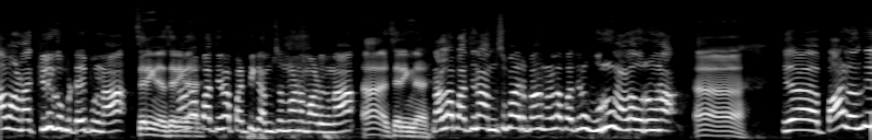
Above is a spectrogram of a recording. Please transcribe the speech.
ஆமாங்கண்ணா கிளிக்கொம்பு டைப்புங்கண்ணா சரிங்கண்ணா நல்லா சரிங்கண்ணா பார்த்தீங்கன்னா பட்டிக்கு அம்சமான மாடுங்கண்ணா. ஆ சரிங்கண்ணா. நல்லா பார்த்தீங்கன்னா அம்சமா இருப்பாங்க நல்லா பார்த்தீங்கன்னா உருவம் நல்லா ஆ இது பால் வந்து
